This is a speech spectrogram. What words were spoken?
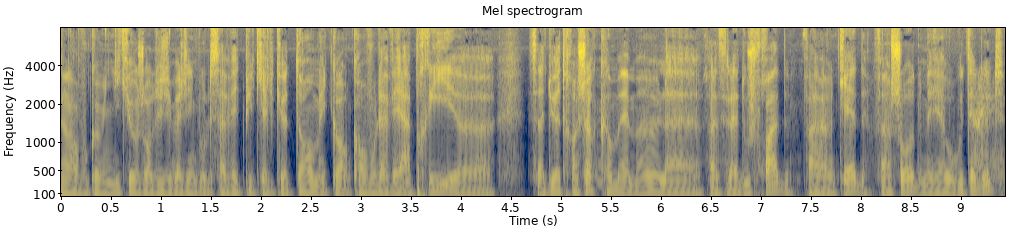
Alors, vous communiquez aujourd'hui, j'imagine que vous le savez depuis quelques temps, mais quand, quand vous l'avez appris, euh, ça a dû être un choc quand même. Hein, la, enfin, c'est la douche froide, enfin tiède, enfin chaude, mais au goutte à goutte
